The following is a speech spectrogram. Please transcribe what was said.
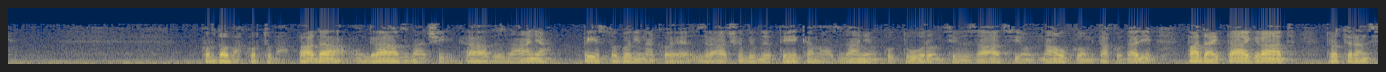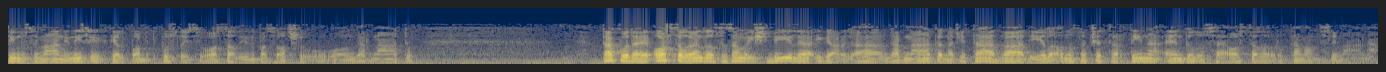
Kordoba, Kurtuba, pada grad, znači grad znanja, 500 godina koje je zračio bibliotekama, znanjem, kulturom, civilizacijom, naukom i tako dalje, pada i taj grad, protjerani svi muslimani, nisu ih htjeli pobiti, pustili su ostali pa su otišli u Garnatu. Tako da je ostalo Endelusa samo Išbilja i Garnata, znači ta dva dijela, odnosno četvrtina Endelusa je ostalo u rukama muslimana.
